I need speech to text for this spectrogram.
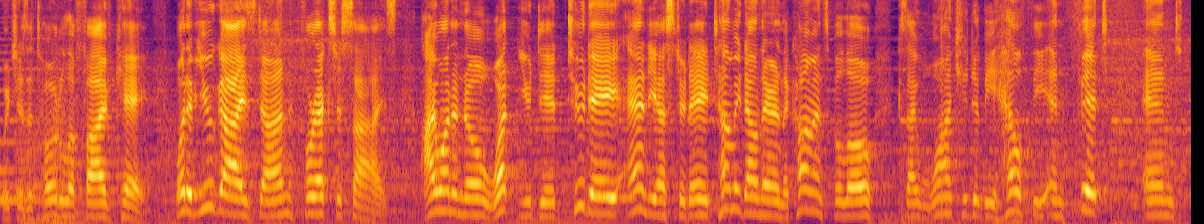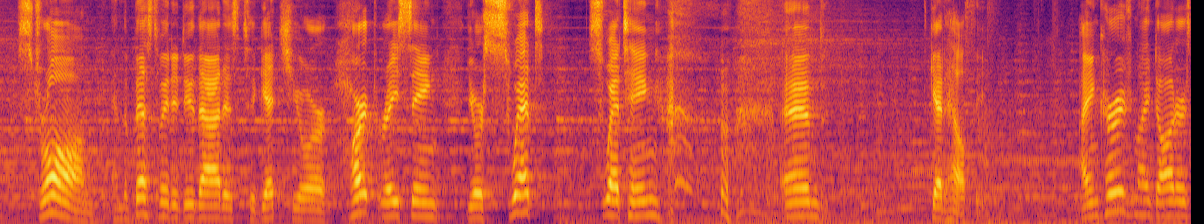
which is a total of 5K. What have you guys done for exercise? I want to know what you did today and yesterday. Tell me down there in the comments below because I want you to be healthy and fit and strong. And the best way to do that is to get your heart racing, your sweat sweating, and get healthy. I encourage my daughters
